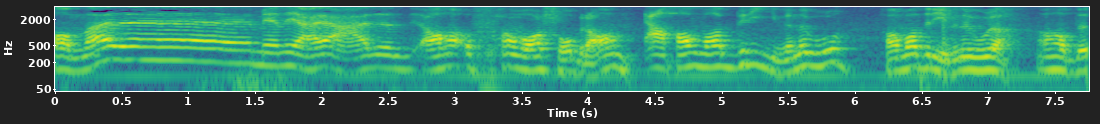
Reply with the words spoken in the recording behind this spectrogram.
Han er, eh, mener jeg er Ja, han var så bra, han. Ja, han var drivende god. Han var drivende god, ja. Han hadde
